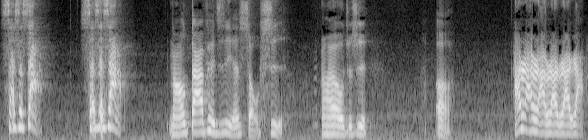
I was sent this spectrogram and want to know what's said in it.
杀杀杀杀杀杀，然后搭配自己的手势，然后还有就是。呃，啊啦啦啦啦啦，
